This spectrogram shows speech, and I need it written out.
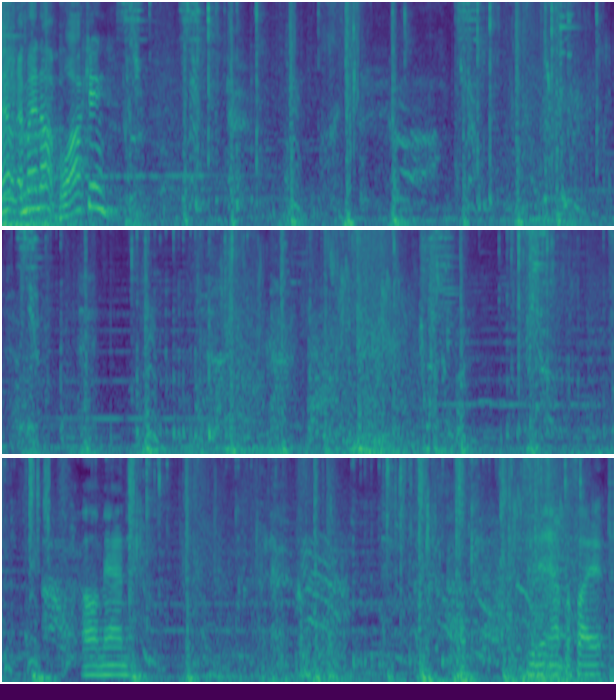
Now, am I not blocking? Oh man. He didn't amplify it.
